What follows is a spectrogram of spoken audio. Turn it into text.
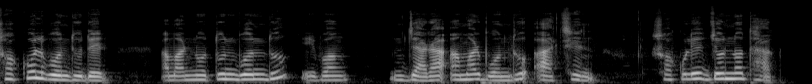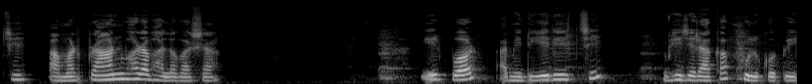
সকল বন্ধুদের, আমার নতুন বন্ধু এবং যারা আমার বন্ধু আছেন, সকলের জন্য থাকছে আমার প্রাণ ভরা ভালোবাসা। এরপর আমি দিয়ে দিচ্ছি ভেজে রাখা ফুলকপি।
